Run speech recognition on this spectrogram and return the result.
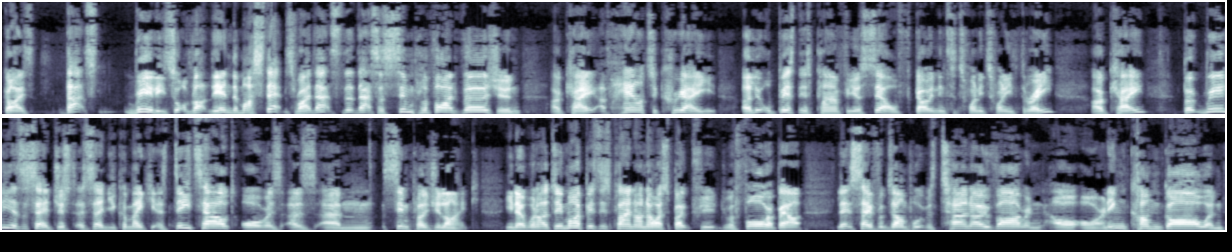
guys, that's really sort of like the end of my steps, right? That's the, that's a simplified version, okay, of how to create a little business plan for yourself going into 2023, okay? But really, as I said, just as I said, you can make it as detailed or as as um, simple as you like. You know, when I do my business plan, I know I spoke for you before about, let's say, for example, it was turnover and or, or an income goal and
